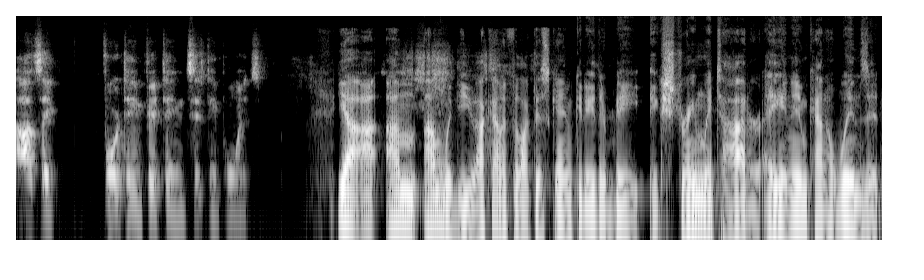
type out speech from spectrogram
I'd say 14, 15, 16 points. Yeah, I, am I'm, I'm with you. I kind of feel like this game could either be extremely tight or A and M kind of wins it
